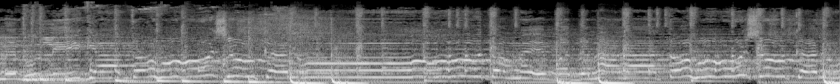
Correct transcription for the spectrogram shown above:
તમે ભૂલી ગયા તો હું શું કરું તમે બદલાણા તો હું શું કરું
